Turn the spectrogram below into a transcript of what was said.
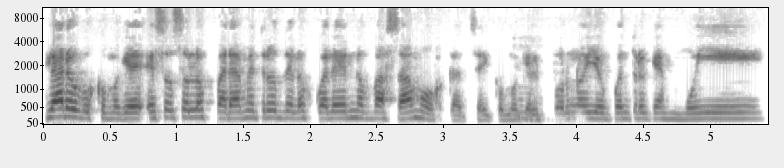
claro, pues como que esos son los parámetros de los cuales nos basamos, ¿cachai? Como que el mm. porno yo encuentro que es muy,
